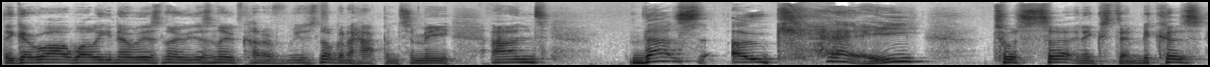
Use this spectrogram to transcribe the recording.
They go oh well you know there's no there's no kind of it's not going to happen to me. And that's okay to a certain extent because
